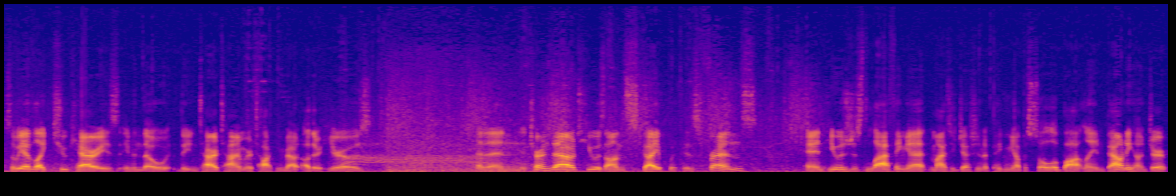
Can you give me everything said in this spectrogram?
So we have like two carries, even though the entire time we were talking about other heroes. And then it turns out he was on Skype with his friends, and he was just laughing at my suggestion of picking up a solo bot lane bounty hunter,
